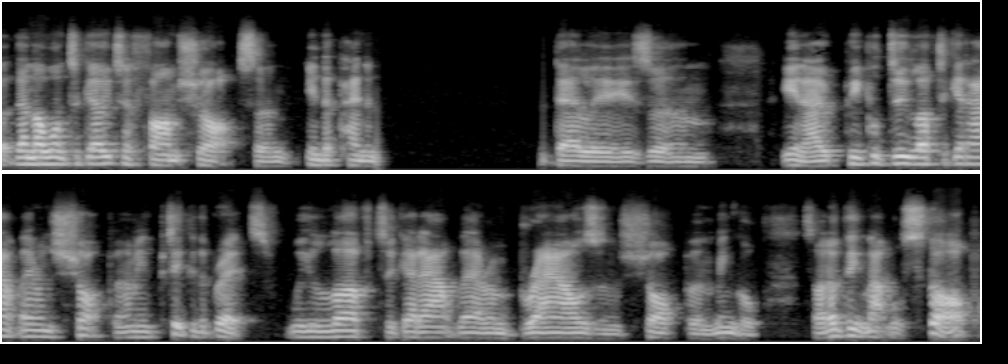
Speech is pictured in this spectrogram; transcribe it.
but then they'll want to go to farm shops and independent delis and you know people do love to get out there and shop. I mean particularly the brits we love to get out there and browse and shop and mingle. So i don't think that will stop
